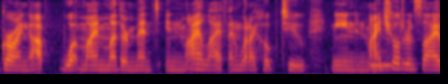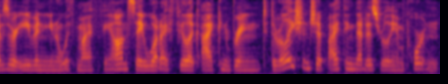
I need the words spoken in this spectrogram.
growing up what my mother meant in my life and what i hope to mean in my mm-hmm. children's lives or even you know with my fiance what i feel like i can bring to the relationship i think that is really important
